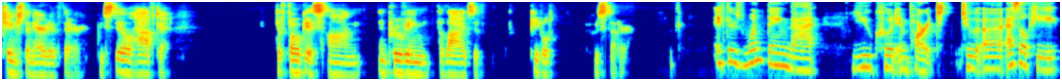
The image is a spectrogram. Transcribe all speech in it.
change the narrative there. We still have to to focus on improving the lives of people who stutter. If there's one thing that you could impart to a SLP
